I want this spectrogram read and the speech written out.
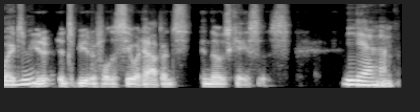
Boy, mm-hmm. it's, be- it's beautiful to see what happens in those cases. Yeah. Mm-hmm.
